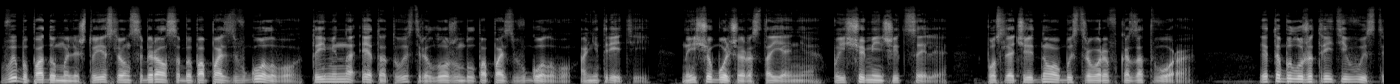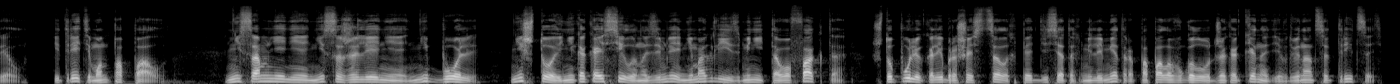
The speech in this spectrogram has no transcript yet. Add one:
Вы бы подумали, что если он собирался бы попасть в голову, то именно этот выстрел должен был попасть в голову, а не третий, на еще большее расстояние, по еще меньшей цели, после очередного быстрого рывка затвора. Это был уже третий выстрел, и третьим он попал. Ни сомнения, ни сожаления, ни боль, ничто и никакая сила на Земле не могли изменить того факта, что пуля калибра 6,5 мм попала в голову Джека Кеннеди в 12.30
